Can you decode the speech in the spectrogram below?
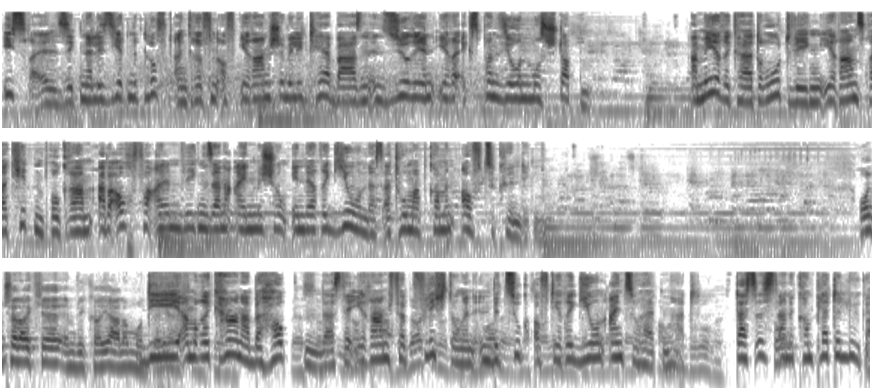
Israel signalisiert mit Luftangriffen auf iranische Militärbasen in Syrien, ihre Expansion muss stoppen. Amerika droht wegen Irans Raketenprogramm, aber auch vor allem wegen seiner Einmischung in der Region das Atomabkommen aufzukündigen. Die Amerikaner behaupten, dass der Iran Verpflichtungen in Bezug auf die Region einzuhalten hat. Das ist eine komplette Lüge.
